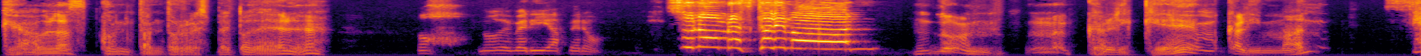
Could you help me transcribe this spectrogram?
que hablas con tanto respeto de él, eh? Oh, no debería, pero... ¡Su nombre es Calimán! Mm, ¿Cali qué? ¿Calimán? Sí,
